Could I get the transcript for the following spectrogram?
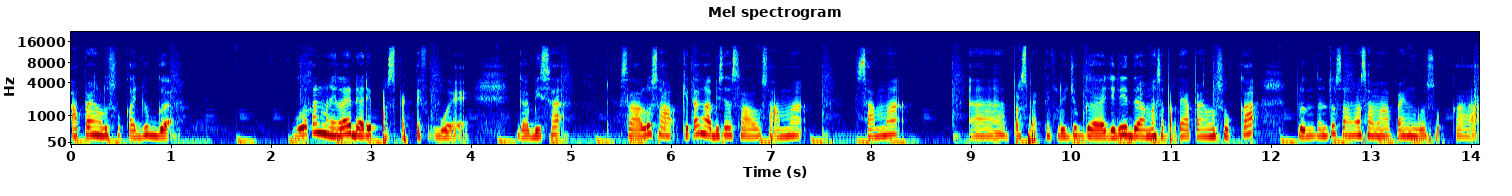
apa yang lu suka juga. Gue kan menilai dari perspektif gue. Nggak bisa selalu kita nggak bisa selalu sama sama uh, perspektif lu juga. Jadi drama seperti apa yang lu suka belum tentu sama sama apa yang gue suka.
